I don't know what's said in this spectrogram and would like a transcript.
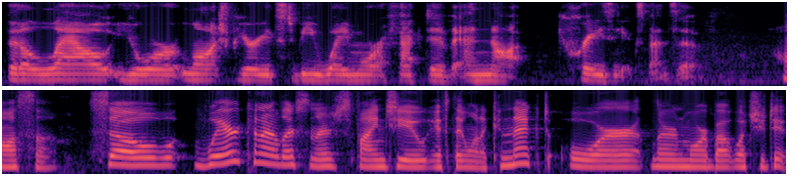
that allow your launch periods to be way more effective and not crazy expensive. Awesome. So, where can our listeners find you if they want to connect or learn more about what you do?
